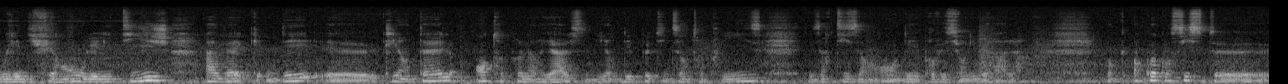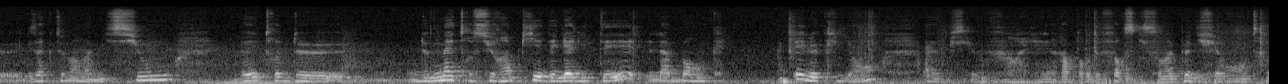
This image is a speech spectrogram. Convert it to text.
ou les différents, ou les litiges avec des euh, clientèles entrepreneuriales, c'est-à-dire des petites entreprises, des artisans, des professions libérales. Donc, en quoi consiste euh, exactement ma mission? Va être de, de mettre sur un pied d'égalité la banque et le client, euh, puisque vous voyez rapports de force qui sont un peu différents entre,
